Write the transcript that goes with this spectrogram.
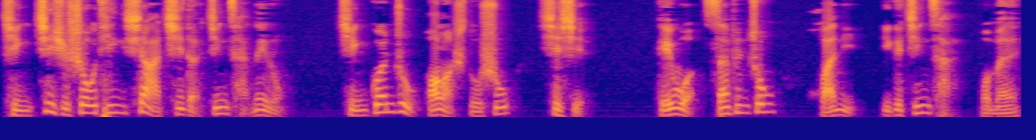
请继续收听下期的精彩内容。请关注黄老师读书，谢谢。给我三分钟。还你一个精彩，我们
